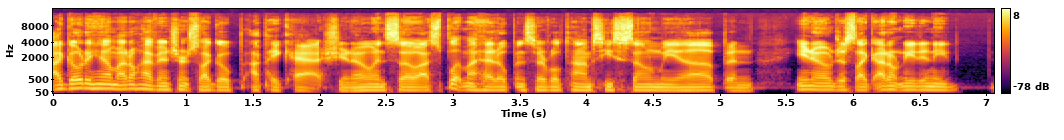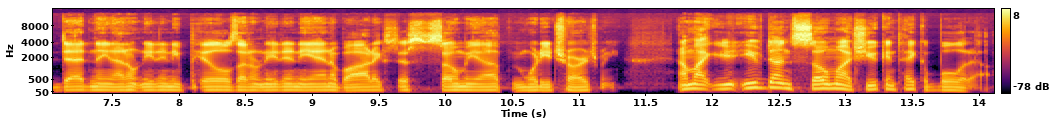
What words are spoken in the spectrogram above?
I go to him. I don't have insurance, so I go, I pay cash, you know. And so I split my head open several times. He's sewn me up, and you know, just like I don't need any deadening. I don't need any pills. I don't need any antibiotics. Just sew me up. And what do you charge me? And I'm like, "You- you've done so much. You can take a bullet out.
